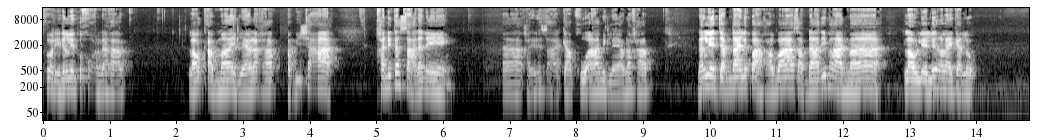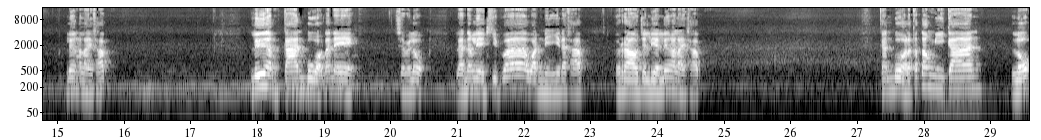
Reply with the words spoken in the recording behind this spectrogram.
สวัสดีนักเรียนทุกคนนะครับ เรากลับมาอีกแล้วนะครับกับวิชาคณิตศาสตร์นั่นเองอ่าคณิตศาสตร์กับครูอาร์มอีกแล้วนะครับ นักเรียนจำได้หรือเปล่าครับว่าสัปดาห์ที่ผ่านมา เราเรียนเรื่องอะไรกันลูกเรื่องอะไรครับ เรื่องการบวกนั่นเอง ใช่ไหมลูกและนักเรียนคิดว่าวันนี้นะครับ เราจะเรียนเรื่องอะไรครับ การบวกแล้วก็ต้องมีการ ลบ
